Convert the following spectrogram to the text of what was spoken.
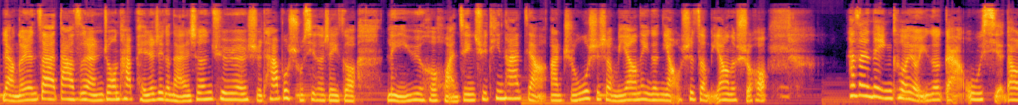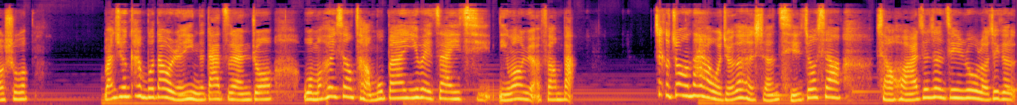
两个人在大自然中，他陪着这个男生去认识他不熟悉的这个领域和环境，去听他讲啊，植物是什么样，那个鸟是怎么样的时候，他在那一刻有一个感悟，写到说，完全看不到人影的大自然中，我们会像草木般依偎在一起，凝望远方吧。这个状态我觉得很神奇，就像小华真正进入了这个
